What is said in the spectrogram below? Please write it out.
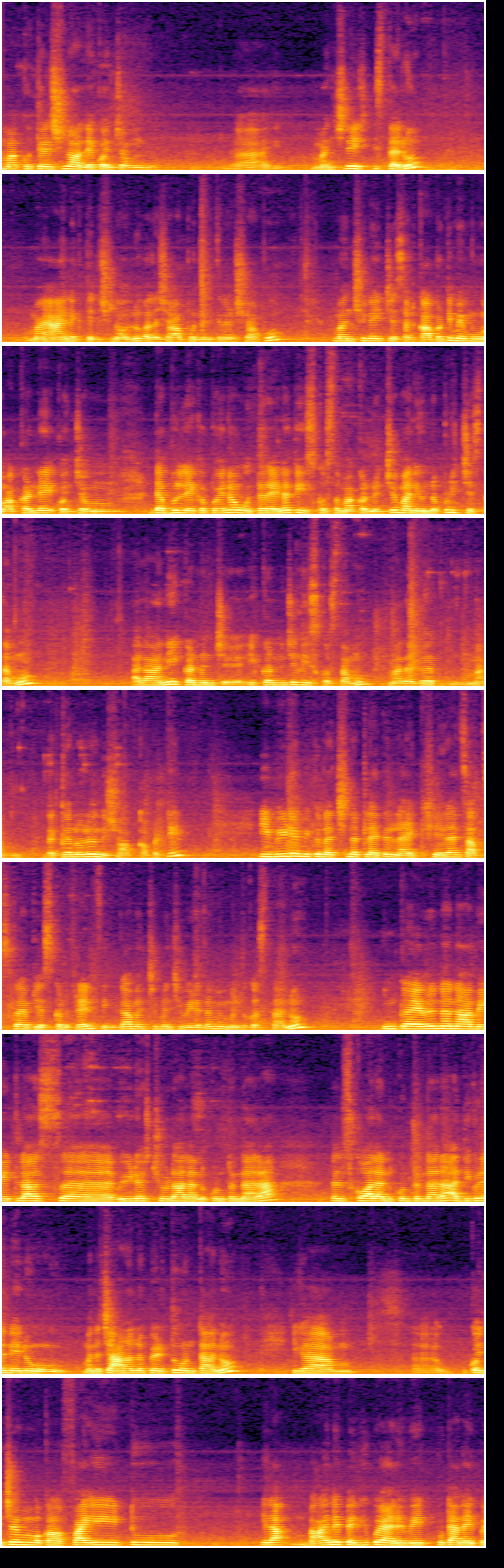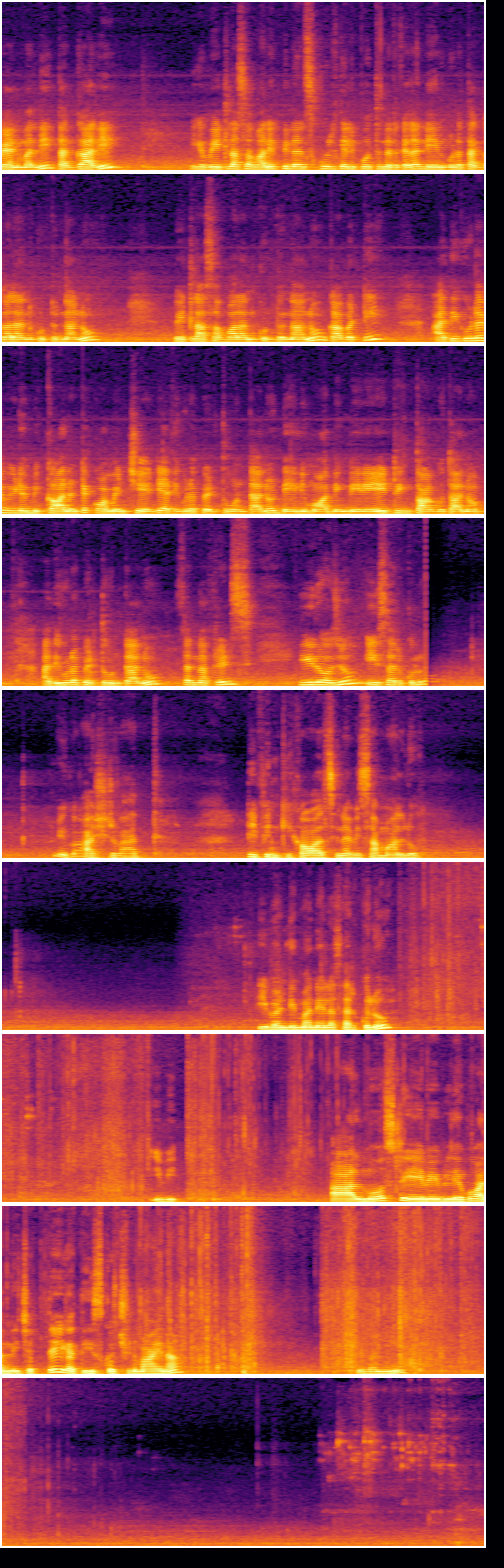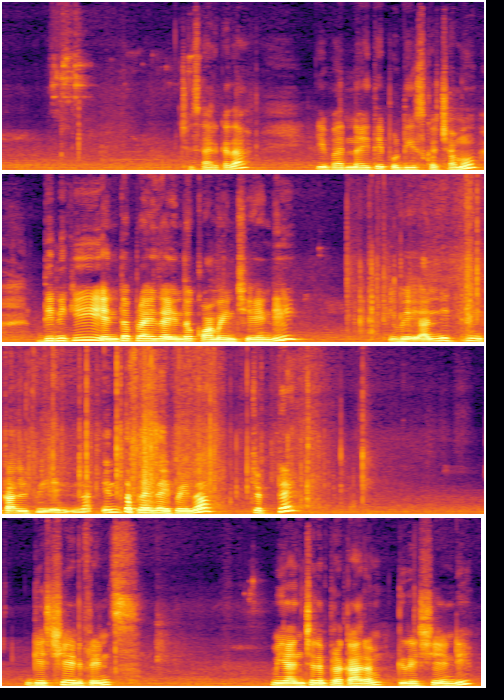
మాకు తెలిసిన వాళ్ళే కొంచెం ఆ, మంచిగా ఇస్తారు. మా ఆయనకు తెలిసిన వాళ్ళు వాళ్ళ షాప్ ఉంది కిరాణా షాపు. మంచిగా ఇచ్చేసాడు కాబట్టి మేము అక్కడనే కొంచెం డబ్బులు లేకపోయినా ఉద్దరైనా తీసుకొస్తాము అక్కడ నుంచే మనీ ఉన్నప్పుడు ఇచ్చేస్తాము. అలా అని ఇక్కడ నుంచి ఇక్కడ నుంచే తీసుకొస్తాము. మా దగ్గర మా దగ్గరలోనే ఉంది షాప్ కాబట్టి. ఈ వీడియో మీకు నచ్చినట్లయితే లైక్ షేర్ అండ్ సబ్స్క్రైబ్ చేసుకోండి ఫ్రెండ్స్. ఇంకా మంచి మంచి వీడియోతో మేము ముందుకు వస్తాను. ఇంకా ఎవరైనా నా వెయిట్ లాస్ వీడియోస్ చూడాలనుకుంటున్నారా తెలుసుకోవాలనుకుంటున్నారా అది కూడా నేను మన ఛానల్లో పెడుతూ ఉంటాను. ఇక కొంచెం ఒక ఫైవ్ టు ఇలా బాగానే పెరిగిపోయాను వెయిట్ పుటాన్ అయిపోయాను మళ్ళీ తగ్గాలి. ఇక వెయిట్ లాస్ అవ్వాలి. పిల్లలు స్కూల్కి వెళ్ళిపోతున్నారు కదా నేను కూడా తగ్గాలనుకుంటున్నాను. వెయిట్ లాస్ అవ్వాలనుకుంటున్నాను కాబట్టి అది కూడా వీడియో మీకు కావాలంటే కామెంట్ చేయండి. అది కూడా పెడుతూ ఉంటాను. డైలీ మార్నింగ్ నేను ఏ డ్రింక్ తాగుతానో అది కూడా పెడుతూ ఉంటాను. సరే నా ఫ్రెండ్స్ ఈరోజు ఈ సరుకులు. మీకు ఆశీర్వాద్. టిఫిన్కి కావాల్సినవి సామాన్లు. ఇవ్వండి మనీల సరుకులు. ఇవి ఆల్మోస్ట్ ఏవేవి లేవో అన్నీ చెప్తే ఇక తీసుకొచ్చిండు మా ఆయన. ఇవన్నీ. చూసారు కదా? ఇవన్నీ అయితే ఇప్పుడు తీసుకొచ్చాము. దీనికి ఎంత ప్రైస్ అయిందో కామెంట్ చేయండి. ఇవి అన్నిటిని కలిపి ఎన్న ఎంత ప్రైస్ అయిపోయిందో చెప్తే గెస్ చేయండి ఫ్రెండ్స్. మీ అంచనా ప్రకారం గెస్ చేయండి.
